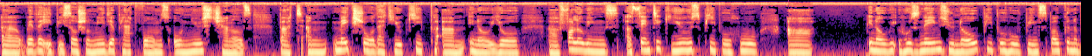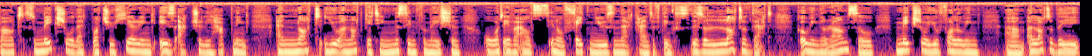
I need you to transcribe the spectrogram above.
uh, whether it be social media platforms or news channels, but um, make sure that you keep, um, you know, your uh, followings authentic. Use people who are you know, whose names you know, people who've been spoken about. So make sure that what you're hearing is actually happening and not, you are not getting misinformation or whatever else, you know, fake news and that kinds of things. There's a lot of that going around. So make sure you're following um, a lot of the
